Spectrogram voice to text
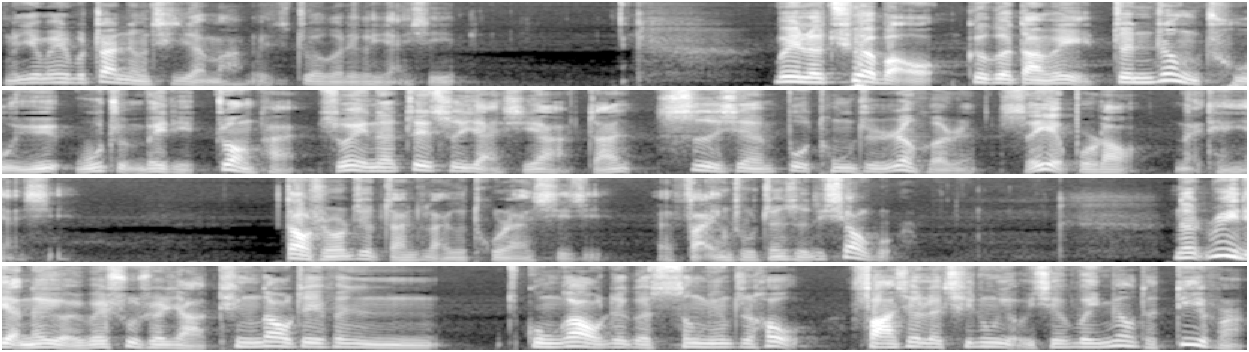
因为不战争期间嘛，做个这个演习。为了确保各个单位真正处于无准备的状态，所以呢这次演习啊，咱事先不通知任何人，谁也不知道哪天演习，到时候就咱就来个突然袭击，哎，反映出真实的效果。那瑞典呢？有一位数学家听到这份公告、这个声明之后，发现了其中有一些微妙的地方。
